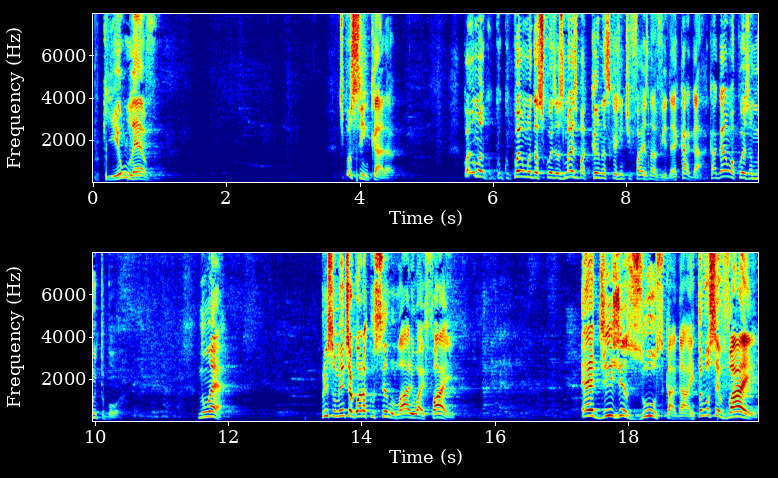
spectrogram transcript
porque eu levo. Tipo assim, cara, qual é, uma, qual é uma das coisas mais bacanas que a gente faz na vida? É cagar. Cagar é uma coisa muito boa. Não é? Principalmente agora com o celular e o Wi-Fi. É de Jesus cagar. Então você vai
